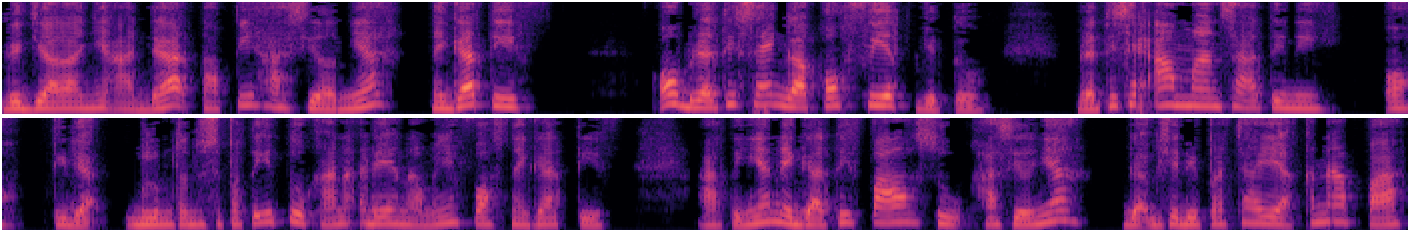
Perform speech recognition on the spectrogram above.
Gejalanya ada tapi hasilnya negatif. Oh, berarti saya nggak COVID gitu. Berarti saya aman saat ini. Oh, tidak. Belum tentu seperti itu karena ada yang namanya false negatif. Artinya negatif palsu. Hasilnya nggak bisa dipercaya. Kenapa?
